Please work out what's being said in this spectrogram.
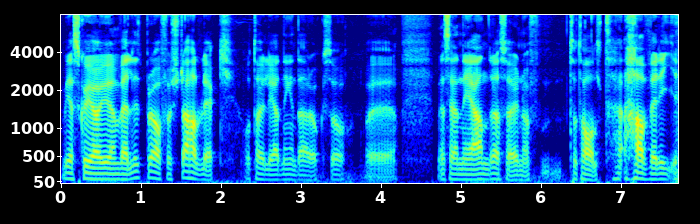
VSK gör ju en väldigt bra första halvlek och tar ju ledningen där också. Eh, men sen i andra så är det nog totalt haveri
